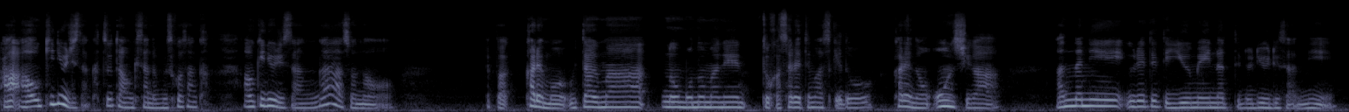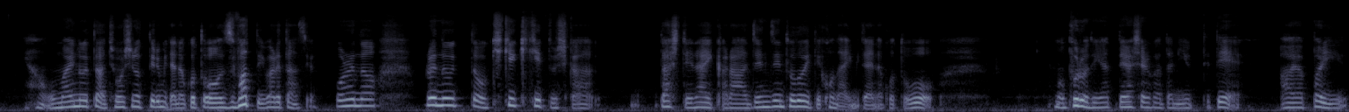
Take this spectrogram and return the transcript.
あ、青木隆二さんか。つーたん青木さんの息子さんか。青木隆二さんが、その、やっぱ彼も歌うまのモノマネとかされてますけど、彼の恩師があんなに売れてて有名になってる隆二さんに、いや、お前の歌は調子乗ってるみたいなことをズバッと言われたんですよ。俺の、俺の歌を聞け聞けとしか出してないから全然届いてこないみたいなことを、もうプロでやってらっしゃる方に言ってて、あやっぱり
